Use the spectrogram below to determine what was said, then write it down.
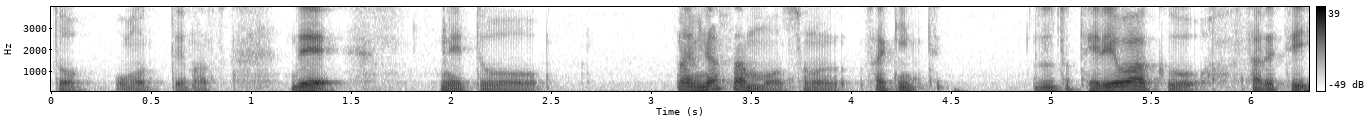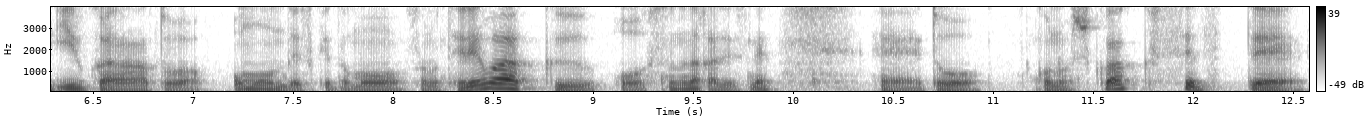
と思っています。で、えっ、と、まあ、皆さんもその最近ずっとテレワークをされているかなとは思うんですけどもそのテレワークをする中ですね、えー、とこの宿泊施設って、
